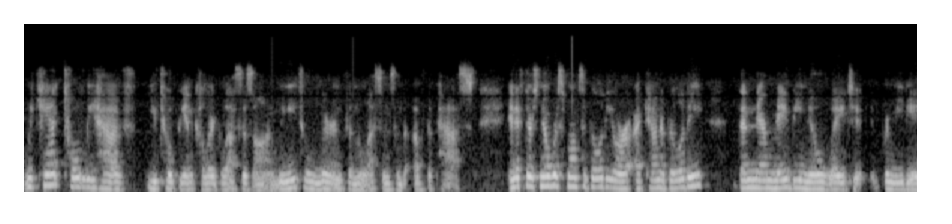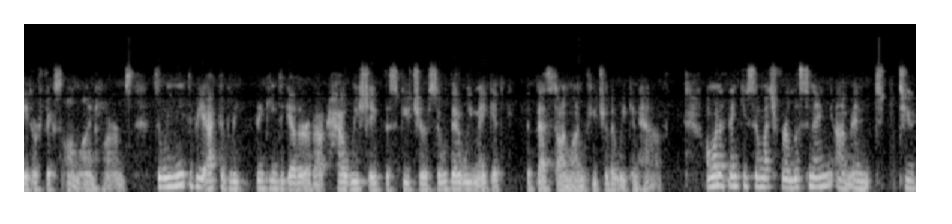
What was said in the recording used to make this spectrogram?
we can't totally have utopian colored glasses on. We need to learn from the lessons the, of the past. And if there's no responsibility or accountability, then there may be no way to remediate or fix online harms. So we need to be actively thinking together about how we shape this future so that we make it the best online future that we can have. I want to thank you so much for listening um, and to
